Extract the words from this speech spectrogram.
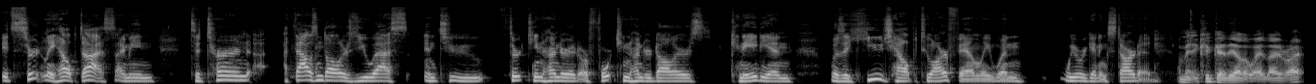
it certainly helped us. I mean, to turn a thousand dollars US into 1,300 or fourteen hundred dollars Canadian was a huge help to our family when we were getting started. I mean, it could go the other way, though, right?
